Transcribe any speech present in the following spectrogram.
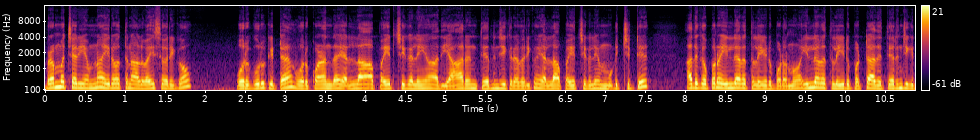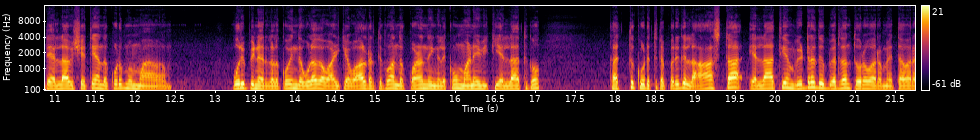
பிரம்மச்சரியம்னா இருபத்தி நாலு வயசு வரைக்கும் ஒரு குருக்கிட்ட ஒரு குழந்தை எல்லா பயிற்சிகளையும் அது யாருன்னு தெரிஞ்சுக்கிற வரைக்கும் எல்லா பயிற்சிகளையும் முடிச்சுட்டு அதுக்கப்புறம் இல்லறத்தில் ஈடுபடணும். இல்லறத்தில் ஈடுபட்டு அது தெரிஞ்சுக்கிட்ட எல்லா விஷயத்தையும் அந்த குடும்ப உறுப்பினர்களுக்கும் இந்த உலக வாழ்க்கை வாழ்கிறதுக்கும் அந்த குழந்தைங்களுக்கும் மனைவிக்கு எல்லாத்துக்கும் கற்றுக் கொடுத்துட்ட பிறகு லாஸ்ட்டாக எல்லாத்தையும் விடுறது பேர் தான் துறவரமே தவிர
